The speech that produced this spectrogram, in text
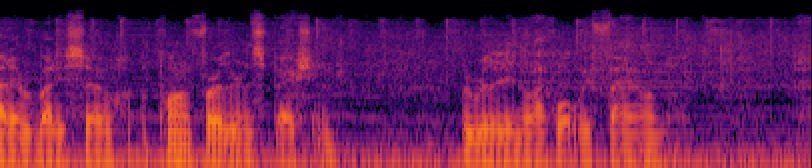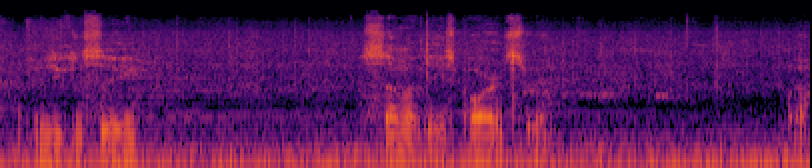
Alright everybody, so upon further inspection, we really didn't like what we found. As you can see, some of these parts are, well,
